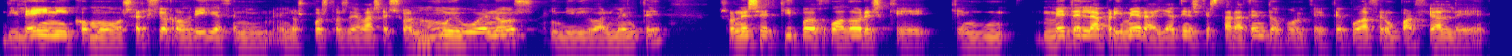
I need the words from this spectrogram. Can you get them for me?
Delaney como Sergio Rodríguez en, en, los puestos de base son muy buenos individualmente. Son ese tipo de jugadores que, que meten la primera y ya tienes que estar atento porque te puede hacer un parcial de,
